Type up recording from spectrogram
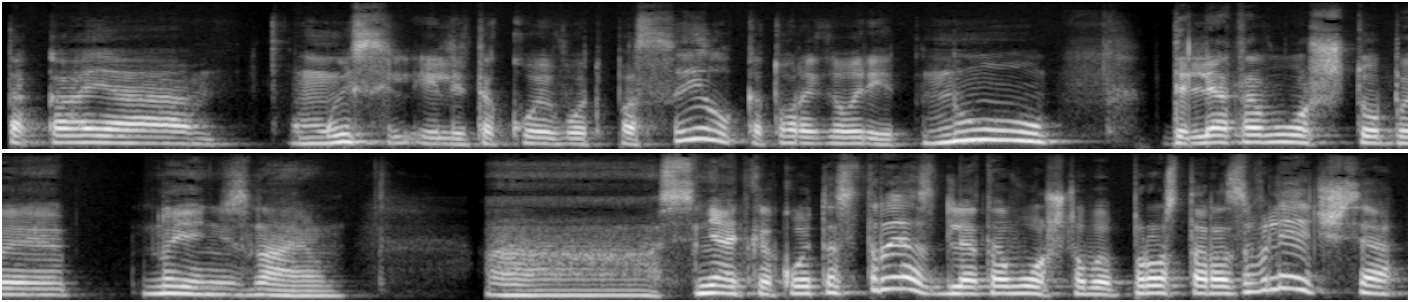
такая мысль или такой вот посыл, который говорит, ну, для того, чтобы, ну, я не знаю, а, снять какой-то стресс, для того, чтобы просто развлечься,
